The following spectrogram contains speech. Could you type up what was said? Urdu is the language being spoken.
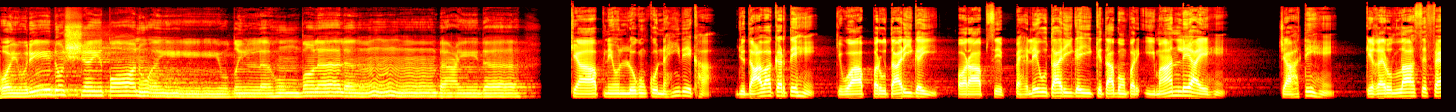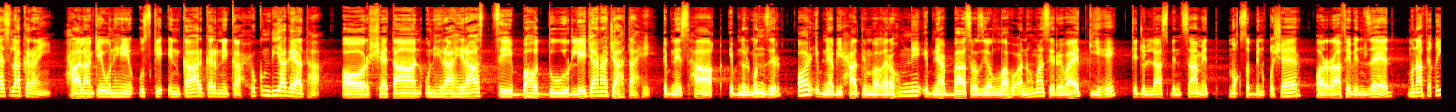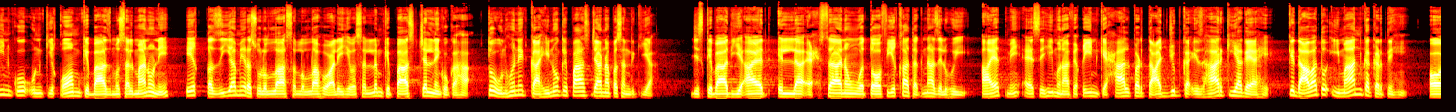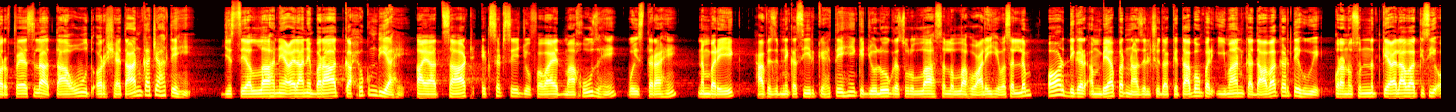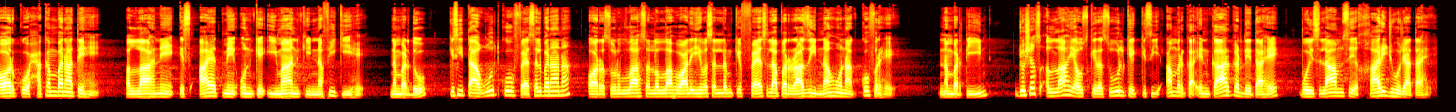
ويريد الشيطان أن يضلهم ضلالا بعيدا کیا آپ نے ان لوگوں کو نہیں دیکھا جو دعویٰ کرتے ہیں کہ وہ آپ پر اتاری گئی اور آپ سے پہلے اتاری گئی کتابوں پر ایمان لے آئے ہیں؟ چاہتے ہیں کہ غیر اللہ سے فیصلہ کرائیں، حالانکہ انہیں اس کے انکار کرنے کا حکم دیا گیا تھا۔ اور شیطان انہیں راہ راست سے بہت دور لے جانا چاہتا ہے۔ ابن اسحاق، ابن المنظر اور ابن ابی حاتم وغیرہ نے ابن عباس رضی اللہ عنہما سے روایت کی ہے کہ جلاس بن سامت، مقصب بن قشیر اور رافع بن زید منافقین کو ان کی قوم کے بعض مسلمانوں نے ایک قضیہ میں رسول اللہ صلی اللہ علیہ وسلم کے پاس چلنے کو کہا۔ تو انہوں نے کاہنوں کے پاس جانا پسند کیا۔ جس کے بعد یہ آیت اللہ احسان و توفیقہ تک نازل ہوئی۔ آیت میں ایسے ہی منافقین کے حال پر تعجب کا اظہار کیا گیا ہے کہ دعویٰ تو ایمان کا کرتے ہیں اور فیصلہ تاغوت اور شیطان کا چاہتے ہیں، جس سے اللہ نے اعلان برات کا حکم دیا ہے۔ آیات ساٹھ، اکسٹھ سے جو فوائد ماخوذ ہیں، وہ اس طرح ہیں۔ نمبر ایک، حافظ ابن کثیر کہتے ہیں کہ جو لوگ رسول اللہ صلی اللہ علیہ وسلم اور دیگر انبیاء پر نازل شدہ کتابوں پر ایمان کا دعویٰ کرتے ہوئے قرآن و سنت کے علاوہ کسی اور کو حکم بناتے ہیں۔ اللہ نے اس آیت میں ان کے ایمان کی نفی کی ہے۔ نمبر دو، کسی تاغوت کو فیصل بنانا اور رسول اللہ صلی اللہ علیہ وسلم کے فیصلہ پر راضی نہ ہونا کفر ہے۔ نمبر تین، جو شخص اللہ یا اس کے رسول کے کسی امر کا انکار کر دیتا ہے، وہ اسلام سے خارج ہو جاتا ہے۔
